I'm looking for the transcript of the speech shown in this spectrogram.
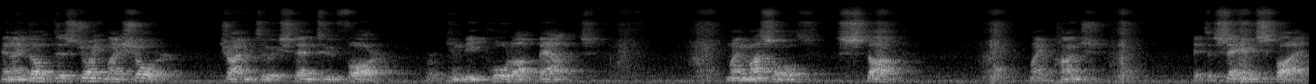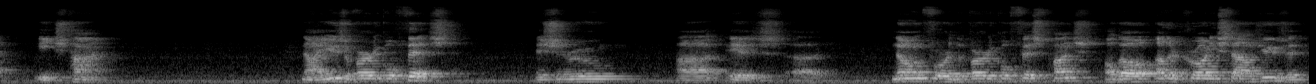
and I don't disjoint my shoulder trying to extend too far or can be pulled off balance. My muscles stop my punch at the same spot each time. Now I use a vertical fist. Isshin-ryu uh, is uh, known for the vertical fist punch, although other karate styles use it.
